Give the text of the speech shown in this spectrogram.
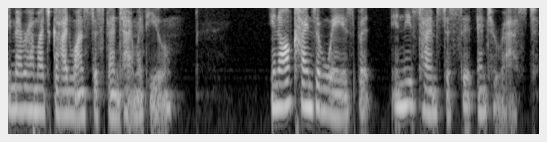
Remember how much God wants to spend time with you in all kinds of ways, but in these times to sit and to rest.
